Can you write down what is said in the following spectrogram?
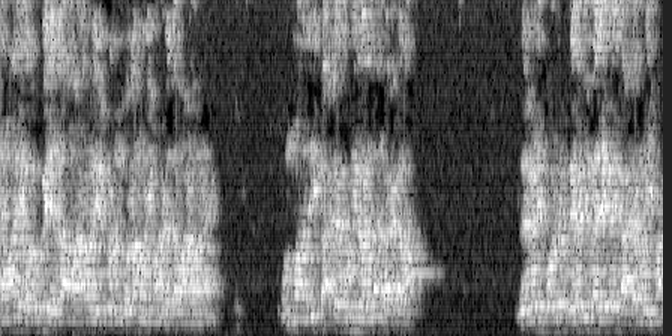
இதே மாதிரி வகுப்பில் எல்லா மாணவரும் இருக்கணும்னு சொல்ல முடியுமா? அடுத்த மாணவனை. முன்மாதிரி காட்டக்கூடியவரை தான் காட்டலாம். இவர்களை போன்ற பிறவி மேலைகளை காட்ட முடியுமா?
